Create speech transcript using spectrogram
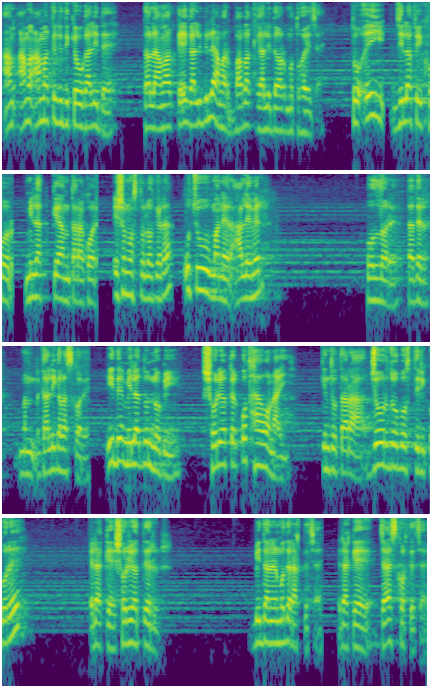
আমা- আমাকে যদি কেউ গালি দেয়, তাহলে আমাকে গালি দিলে আমার বাবাকে গালি দেওয়ার মতো হয়ে যায়। তো এই জিলাফি খোর মিলাদ ক্যাম তারা করে। এ সমস্ত লোকেরা উঁচু মানের আলেমের ভুল ধরে, তাদের মানে গালিগালাজ করে। ঈদে মিলাদুন নবী শরীয়তের কোথাও নাই, কিন্তু তারা জোর জবস্তির করে এটাকে শরীয়তের বিধানের মধ্যে রাখতে চায়, এটাকে জায়েজ করতে চায়।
